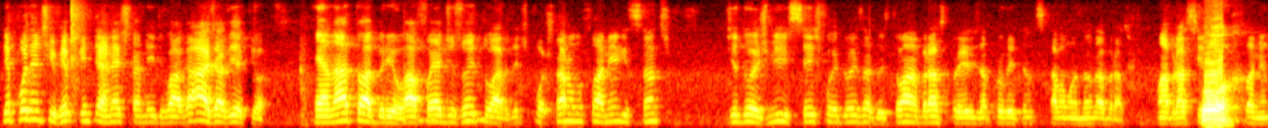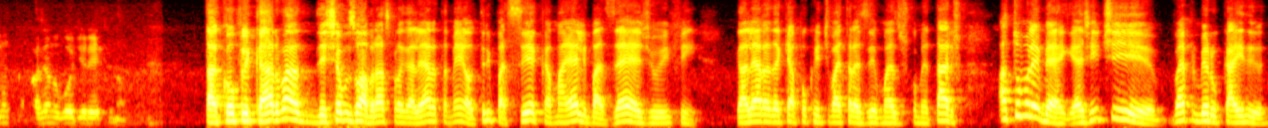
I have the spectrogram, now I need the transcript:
depois a gente vê, porque a internet está meio devagar. Ah, já vi aqui, ó. Renato Abreu. Ah, foi às 18 horas. Eles postaram no Flamengo e Santos de 2006, foi 2 a 2 Então, um abraço para eles, aproveitando que você estava mandando abraço. Um abraço. E o Flamengo não está fazendo gol direito, não. Tá complicado, mas deixamos um abraço para a galera também, ó. Tripa Seca, Maeli Bazégio, enfim. Galera, daqui a pouco a gente vai trazer mais os comentários. Arthur Mullenberg, a gente vai primeiro cair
